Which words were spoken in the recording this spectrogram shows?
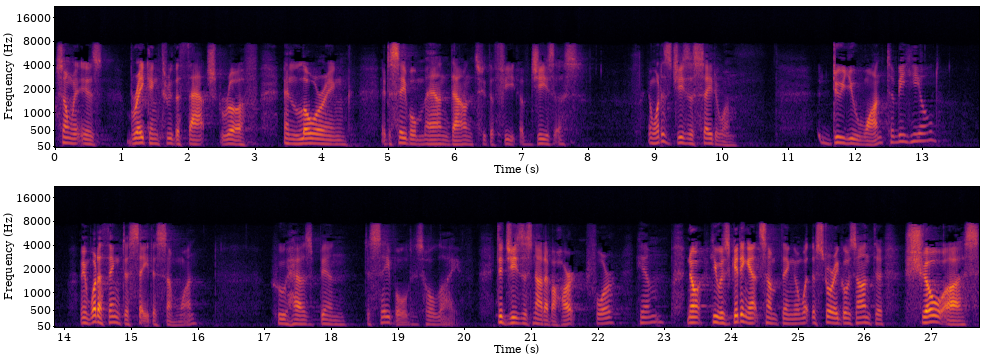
someone is breaking through the thatched roof and lowering a disabled man down to the feet of Jesus. And what does Jesus say to him? Do you want to be healed? I mean, what a thing to say to someone who has been disabled his whole life. Did Jesus not have a heart for him? No, he was getting at something, and what the story goes on to show us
